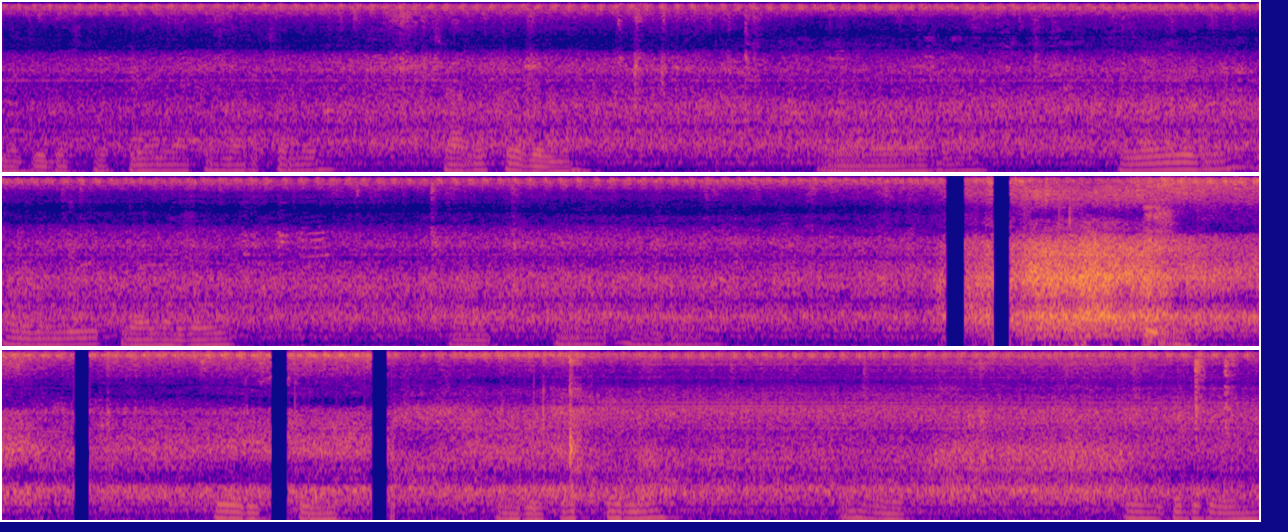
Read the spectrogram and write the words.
देखिए दोस्तों प्लेन यहाँ पे हमारे चलने चालू हो गई है। और फिर इसके मेरे कट करना यहाँ पे दिखेगा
